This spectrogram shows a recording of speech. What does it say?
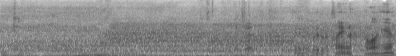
okay. But, uh, Clean along here.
